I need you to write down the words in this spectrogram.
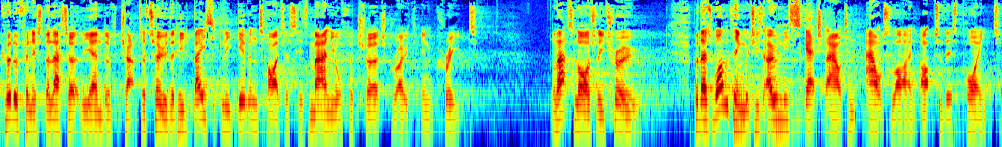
could have finished the letter at the end of chapter 2, that he'd basically given Titus his manual for church growth in Crete. And that's largely true. But there's one thing which he's only sketched out in outline up to this point.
